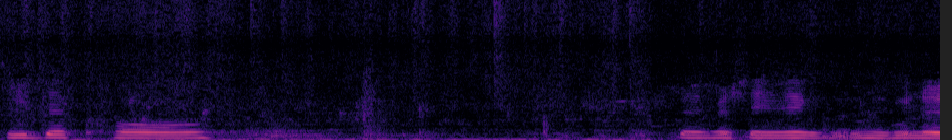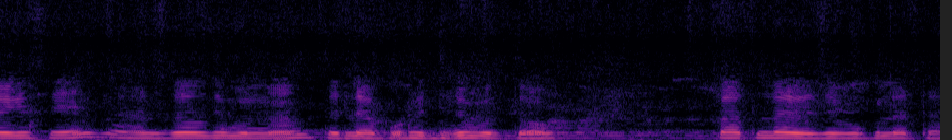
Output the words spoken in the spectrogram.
কি দেখো গুলো হয়ে গেছে, আর জল দিব না, তাহলে পরের দিনের মতো পাতলা হয়ে যাবে গুলাটা।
